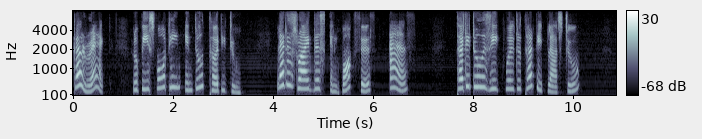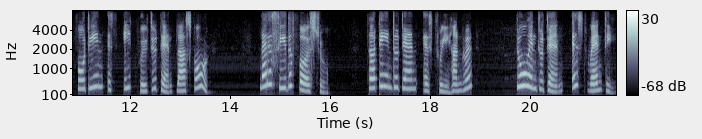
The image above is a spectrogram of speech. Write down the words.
correct. Rupees 14 into 32. Let us write this in boxes as 32 is equal to 30 plus 2. 14 is equal to 10 plus 4. Let us see the first row. 30 into 10 is 300. 2 into 10 is 20.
